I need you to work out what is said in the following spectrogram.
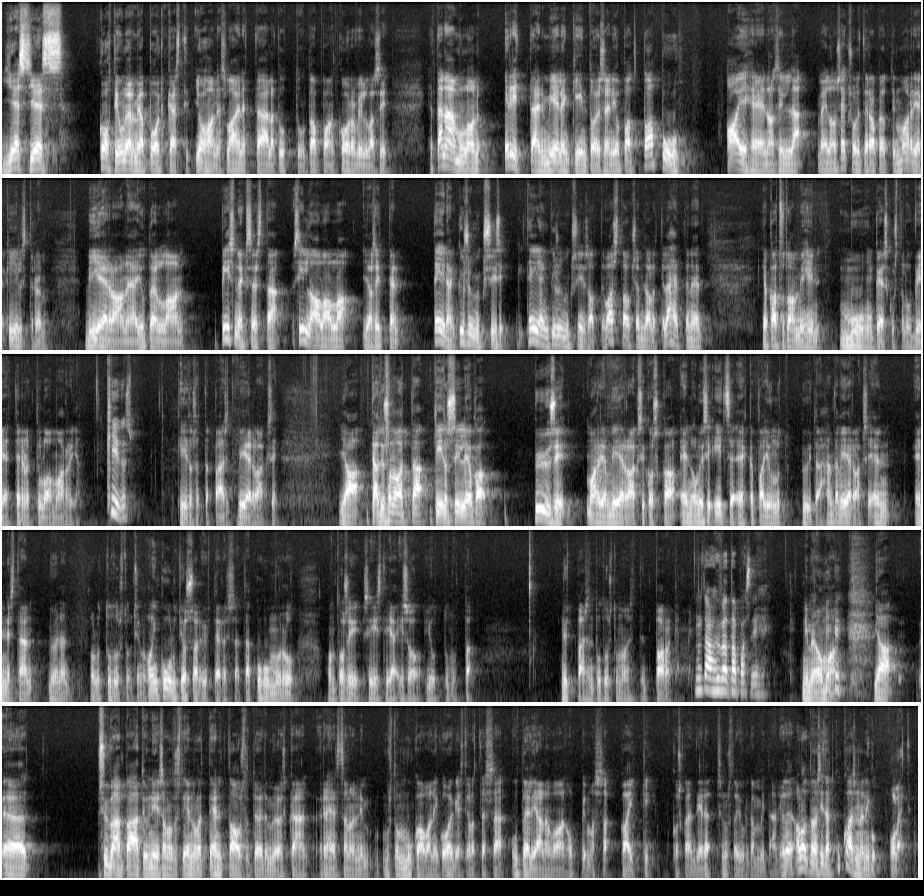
Yes, yes. Kohti unelmia podcast. Johannes Laine täällä tuttuun tapaan korvillasi. Ja tänään mulla on erittäin mielenkiintoisen, jopa tapu aiheena, sillä meillä on seksuaaliterapeutti Maria Kielström vieraana ja jutellaan bisneksestä sillä alalla ja sitten teidän kysymyksiin, teidän kysymyksiin saatte vastauksia, mitä olette lähettäneet ja katsotaan mihin muuhun keskusteluun vie. Tervetuloa Maria. Kiitos. Kiitos, että pääsit vieraaksi. Ja täytyy sanoa, että kiitos sille, joka pyysi Marian vieraaksi, koska en olisi itse ehkä tajunnut pyytää häntä vieraaksi. En ennestään myönnän ollut tutustunut sinuun. Olin kuullut jossain yhteydessä, että puhumuru on tosi siisti ja iso juttu, mutta nyt pääsen tutustumaan sitten tarkemmin. No, tämä on hyvä tapa siihen. Nimenomaan. Ja äh, syvään päätyy niin sanotusti, en ole tehnyt taustatöitä myöskään, rehellisesti sanoen, niin musta on mukava niin oikeasti olla tässä uteliaana vaan oppimassa kaikki, koska en tiedä sinusta juurikaan mitään. Joten aloitetaan siitä, että kuka sinä niin olet?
